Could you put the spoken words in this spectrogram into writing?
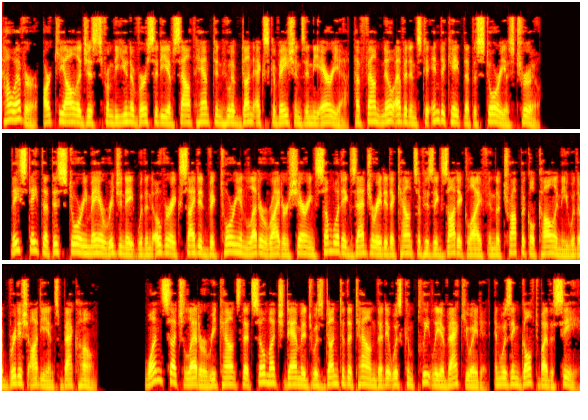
However, archaeologists from the University of Southampton who have done excavations in the area, have found no evidence to indicate that the story is true. They state that this story may originate with an overexcited Victorian letter writer sharing somewhat exaggerated accounts of his exotic life in the tropical colony with a British audience back home. One such letter recounts that so much damage was done to the town that it was completely evacuated, and was engulfed by the sea.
